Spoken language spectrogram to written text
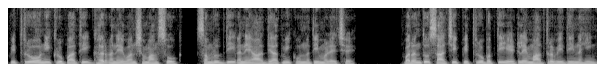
પિતૃઓની કૃપાથી ઘર અને વંશમાં સુખ, સમૃદ્ધિ અને આધ્યાત્મિક ઉન્નતિ મળે છે. પરંતુ સાચી પિતૃભક્તિ એટલે માત્ર વિધિ નહીં,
